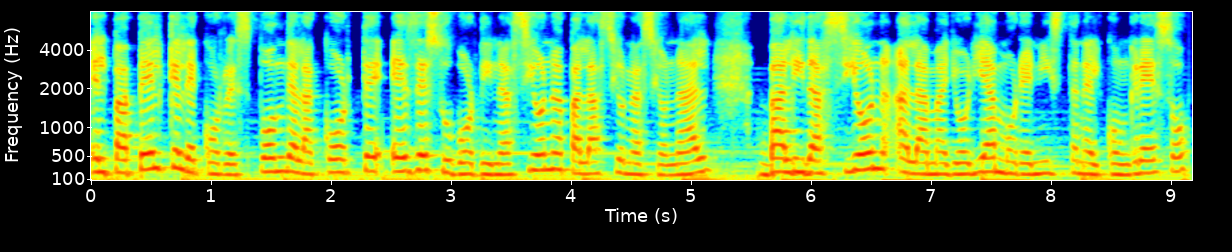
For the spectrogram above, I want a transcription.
el papel que le corresponde a la Corte es de subordinación a Palacio Nacional, validación a la mayoría morenista en el Congreso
